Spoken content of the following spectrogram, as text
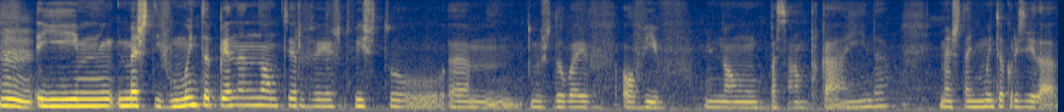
Hum. E, mas tive muita pena não ter ves- visto hum, os The Wave ao vivo. E Não passaram por cá ainda, mas tenho muita curiosidade.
